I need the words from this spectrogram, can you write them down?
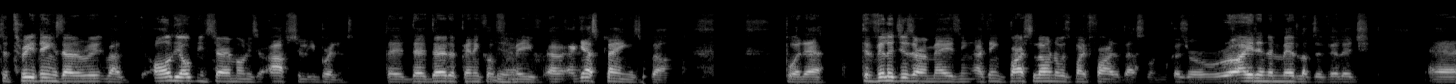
the three things that are really well, all the opening ceremonies are absolutely brilliant. They they're, they're the pinnacle for yeah. me. Uh, I guess playing as well. But uh, the villages are amazing. I think Barcelona was by far the best one because we're right in the middle of the village, uh,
